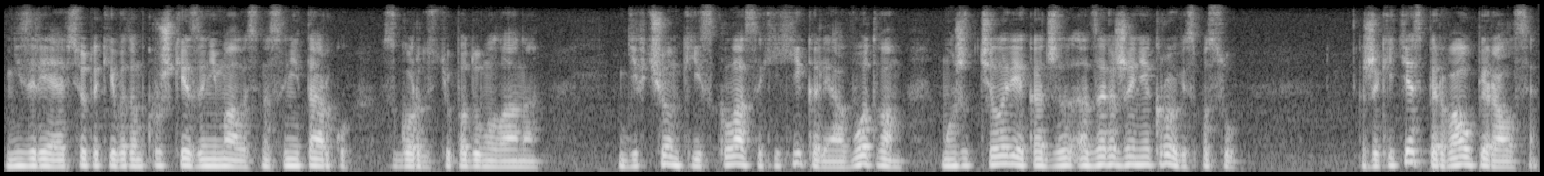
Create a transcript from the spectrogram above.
Не зря я все-таки в этом кружке занималась, на санитарку, с гордостью подумала она. Девчонки из класса хихикали, а вот вам, может, человека от, от заражения крови спасу. Жакете сперва упирался.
